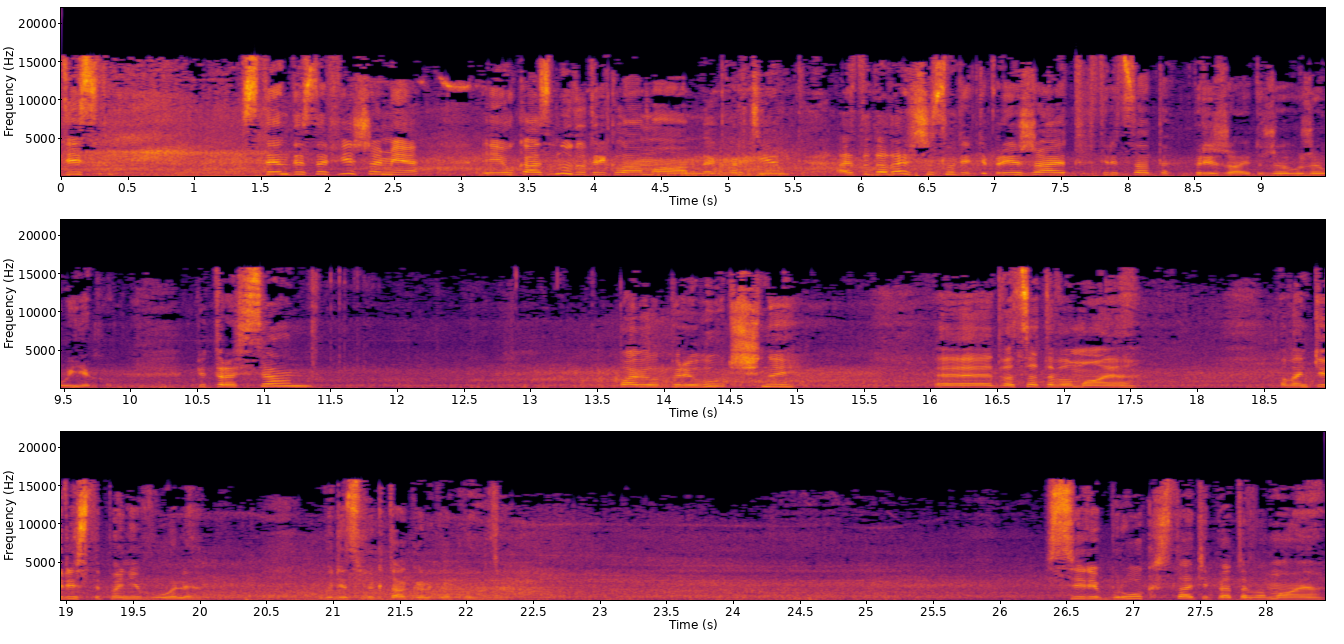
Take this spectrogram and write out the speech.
Здесь стенды с афишами и указано, ну тут реклама э, квартир. А туда дальше, смотрите, приезжает 30 приезжает, уже, уже уехал. Петросян, Павел Прилучный, э, 20 мая. Авантюристы по неволе. Будет спектакль какой-то. Серебро, кстати, 5 мая.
